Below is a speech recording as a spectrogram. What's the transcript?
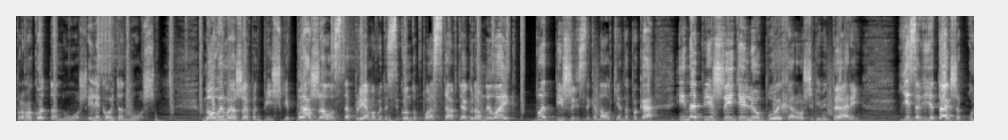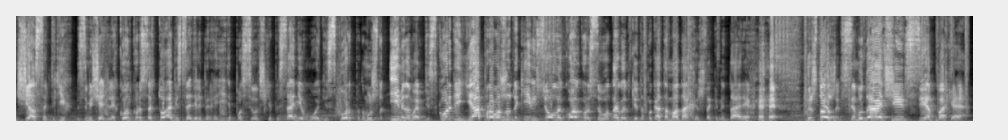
промокод на нож или какой-то нож. Ну а вы, мои уважаемые подписчики, пожалуйста, прямо в эту секунду поставьте огромный лайк, подпишитесь на канал Кента ПК и напишите любой хороший комментарий. Если хотите также участвовать в таких замечательных конкурсах, то обязательно переходите по ссылочке в описании в мой дискорд, потому что именно в моем дискорде я провожу такие веселые конкурсы, вот так вот Кента ПК тамада хэштег в комментариях. Ну что же, всем удачи, всем пока!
